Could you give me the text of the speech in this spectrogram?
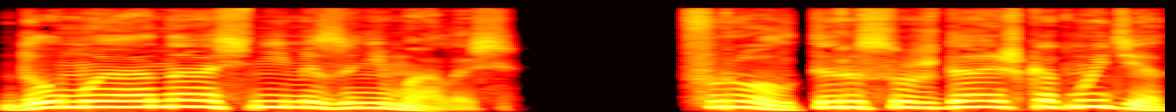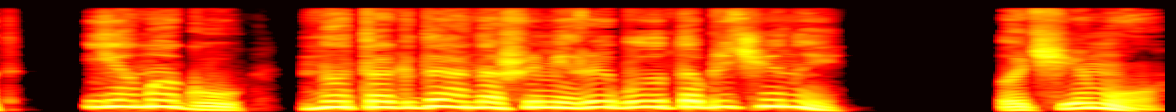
Думаю, она с ними занималась. «Фрол, ты рассуждаешь, как мой дед. Я могу, но тогда наши миры будут обречены». «Почему?»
